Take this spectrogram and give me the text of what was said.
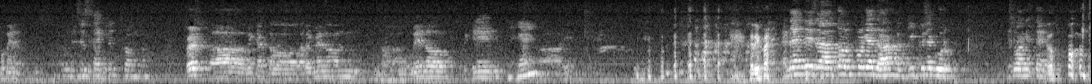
Pomelo. This is factory from. First, uh, we cut the watermelon, uh, pomelo, we clean. Uh, yeah. And then this, uh, don't forget, uh, give ko siya guro. This one is 10.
